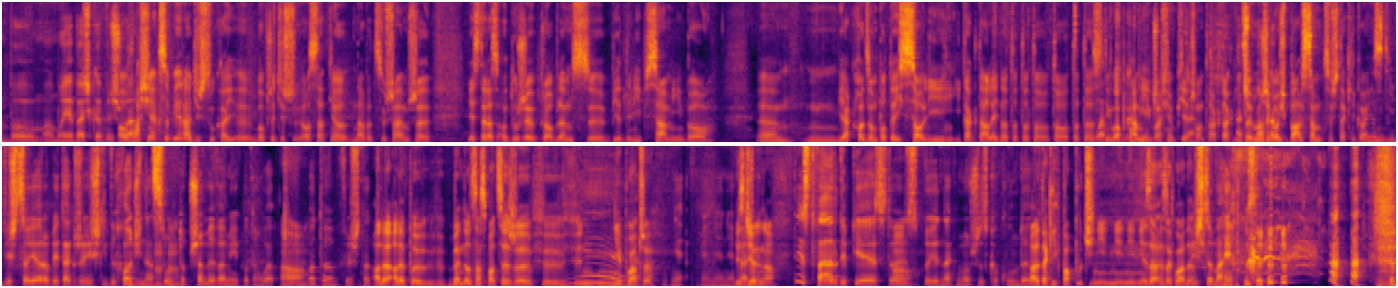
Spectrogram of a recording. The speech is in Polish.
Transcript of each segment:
bo moja Baśka wyszła. O właśnie, jak sobie radzisz, słuchaj, y, bo przecież ostatnio nawet słyszałem, że jest teraz o duży problem z biednymi psami, bo jak chodzą po tej soli i tak dalej, no to, to, to, to, to, to z tymi łapkami pieczą, właśnie pieczą, tak, tak. I Znaczy co, można- jakąś balsam, coś takiego jest? Wiesz co, ja robię tak, że jeśli wychodzi na sól, to przemywam jej potem łapki. A. Bo to, wiesz, no... Ale, ale p- będąc na spacerze w, w, nie płacze? Nie, nie, nie. nie. Jest Baśka. dzielna. To jest twardy pies, to A. jest jednak mimo wszystko kundel. Ale takich papuci nie, nie, nie, nie za- Wiesz zakładasz. co, mają...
